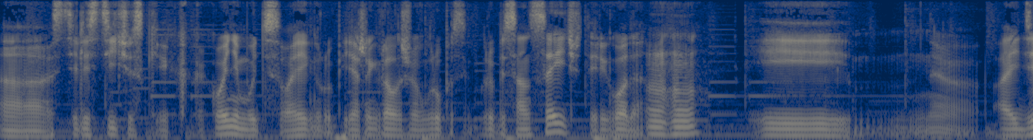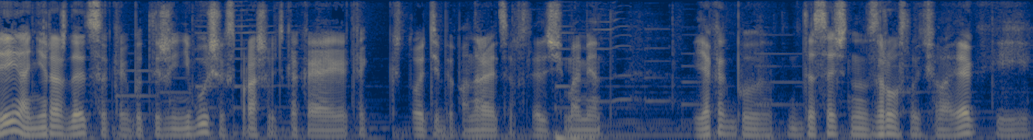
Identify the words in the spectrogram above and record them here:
э, стилистически к какой-нибудь своей группе. Я же играл уже в группе, в группе Сансей 4 года. Мгм. И э, а идеи, они рождаются, как бы ты же не будешь их спрашивать, какая, как, что тебе понравится в следующий момент. Я как бы достаточно взрослый человек и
